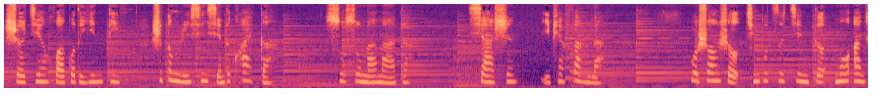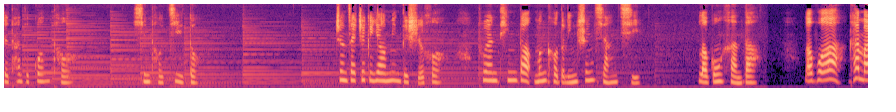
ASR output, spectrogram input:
舌尖划过的阴蒂。是动人心弦的快感，酥酥麻麻的，下身一片泛滥。我双手情不自禁地摸按着他的光头，心头悸动。正在这个要命的时候，突然听到门口的铃声响起，老公喊道：“老婆，开门，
